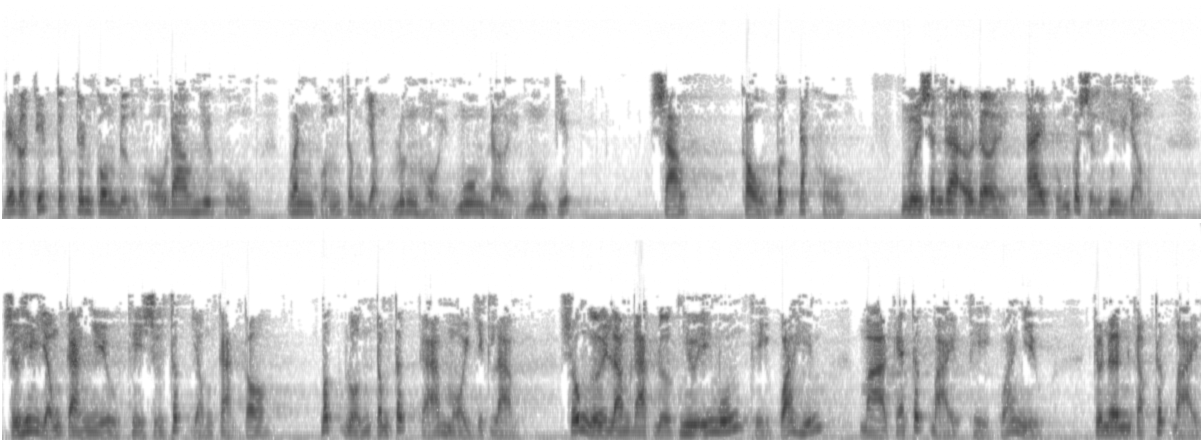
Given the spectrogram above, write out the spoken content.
để rồi tiếp tục trên con đường khổ đau như cũ, quanh quẩn trong dòng luân hồi muôn đời muôn kiếp. 6. Cầu bất đắc khổ Người sinh ra ở đời, ai cũng có sự hy vọng. Sự hy vọng càng nhiều thì sự thất vọng càng to. Bất luận trong tất cả mọi việc làm, Số người làm đạt được như ý muốn thì quá hiếm, mà kẻ thất bại thì quá nhiều. Cho nên gặp thất bại,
